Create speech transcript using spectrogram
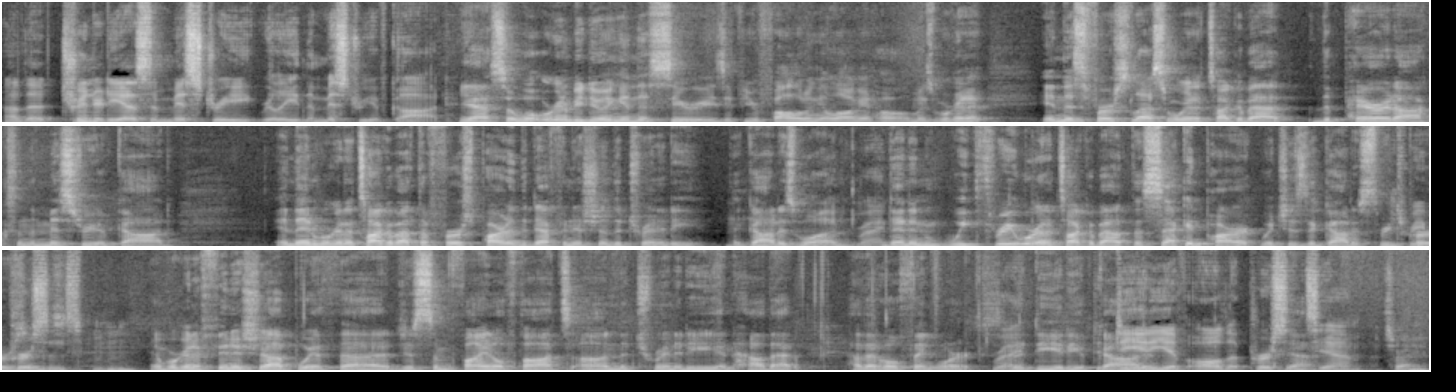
Uh, the Trinity as a mystery, really the mystery of God. Yeah, so what we're going to be doing in this series, if you're following along at home, is we're going to, in this first lesson, we're going to talk about the paradox and the mystery of God. And then we're going to talk about the first part of the definition of the Trinity, that God is one. Right. Then in week three, we're going to talk about the second part, which is that God is three, Three persons. persons. Mhm. And we're going to finish up with uh, just some final thoughts on the Trinity and how that how that whole thing works, Right. the deity of The God. The deity of all the persons, yeah. That's right.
